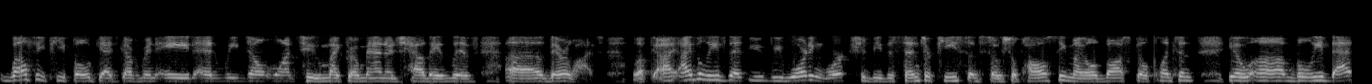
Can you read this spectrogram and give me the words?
wealthy people get government aid and we don't want to micromanage how they live uh, their lives look I, I believe that rewarding work should be the centerpiece of social policy. My old boss, Bill Clinton, you know, uh, believed that,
